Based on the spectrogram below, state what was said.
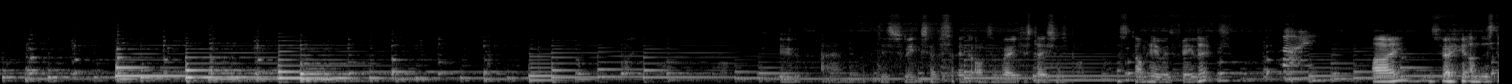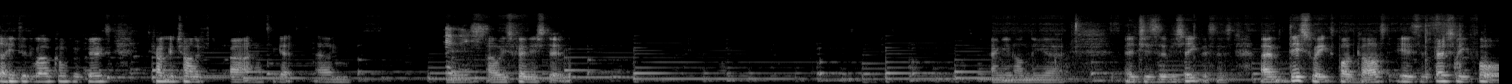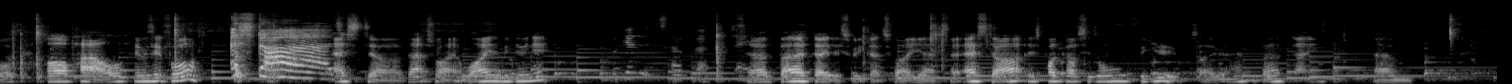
to um, this week's episode of the Radio Stations podcast. I'm here with Felix. Hi. Hi, it's very understated. Welcome for Felix. He's currently trying to figure out how to get. Um, Finished. oh, he's finished it. Hanging on the uh, edges of your listeners. Um, this week's podcast is especially for our pal. Who is it for? Esther! Esther. That's right. And why are we doing it? Because it's her birthday. It's her birthday this week. That's right. Yeah. So Esther, this podcast is all for you. So happy birthday, um,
